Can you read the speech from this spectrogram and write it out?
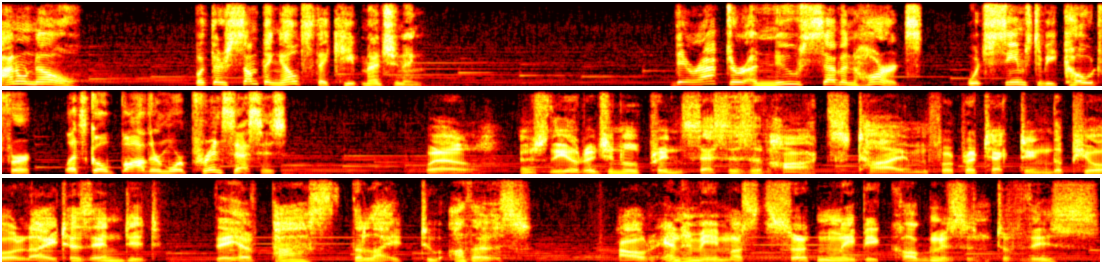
I don't know. But there's something else they keep mentioning. They're after a new Seven Hearts, which seems to be code for let's go bother more princesses. Well, as the original princesses of Heart's time for protecting the pure light has ended, they have passed the light to others. Our enemy must certainly be cognizant of this.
